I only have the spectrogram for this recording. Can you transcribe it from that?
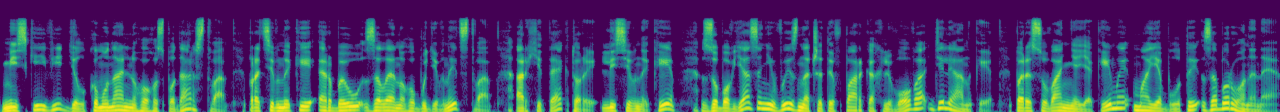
Міський відділ комунального господарства, працівники РБУ зеленого будівництва, архітектори, лісівники зобов'язані визначити в парках Львова ділянки, пересування якими має бути заборонене.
